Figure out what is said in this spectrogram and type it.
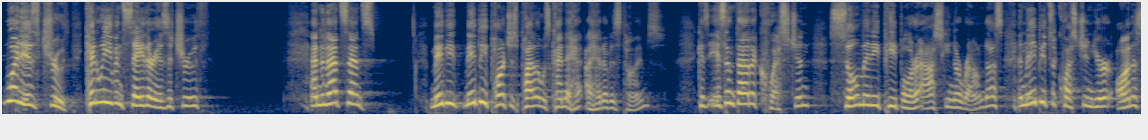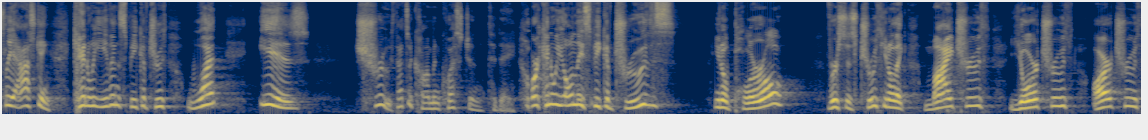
What is truth? Can we even say there is a truth? And in that sense, maybe, maybe Pontius Pilate was kind of ahead of his times. Because isn't that a question so many people are asking around us? And maybe it's a question you're honestly asking. Can we even speak of truth? What is truth? That's a common question today. Or can we only speak of truths? You know, plural versus truth. You know, like my truth, your truth, our truth,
